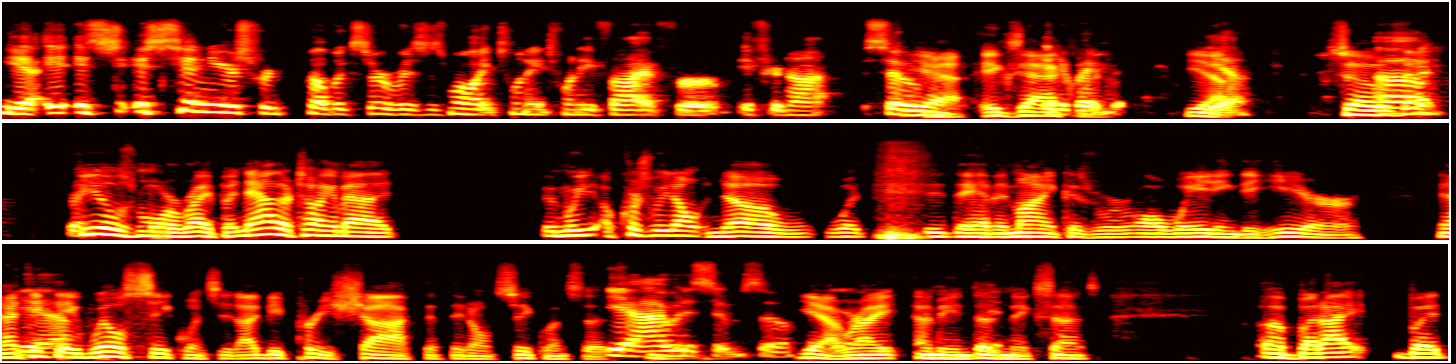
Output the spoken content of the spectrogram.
yeah, it's it's ten years for public service. It's more like twenty twenty five for if you're not. So yeah, exactly. Anyway, yeah. yeah. So um, that feels more right. But now they're talking about, and we of course we don't know what they have in mind because we're all waiting to hear. And I yeah. think they will sequence it. I'd be pretty shocked if they don't sequence it. Yeah, I would assume so. Yeah, yeah. right. I mean, it doesn't make sense. Uh, but I, but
